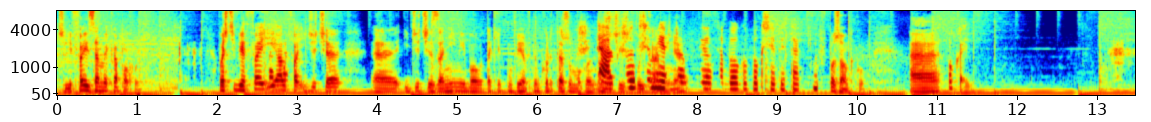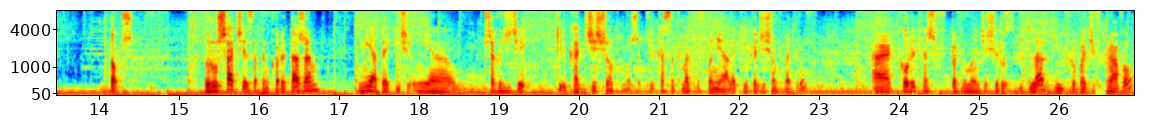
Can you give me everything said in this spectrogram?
Czyli Fej zamyka pochód. Właściwie Fej i Alfa idziecie, e, idziecie za nimi, bo tak jak mówiłem, w tym korytarzu mogą Tak, iść dwójkami, nie? mieszczą dwie osoby obok siebie, tak. W porządku. E, Okej. Dobrze. Ruszacie za tym korytarzem. Mija to jakiś. Mija, przechodzicie kilkadziesiąt, może kilkaset metrów, to nie, ale kilkadziesiąt metrów. E, korytarz w pewnym momencie się rozwidla, Dim prowadzi w prawo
